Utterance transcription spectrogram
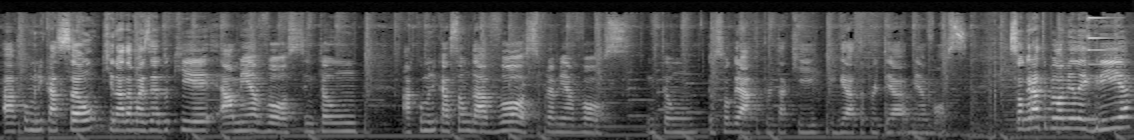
a comunicação, que nada mais é do que a minha voz. Então, a comunicação dá voz para minha voz. Então, eu sou grata por estar aqui e grata por ter a minha voz. Sou grata pela minha alegria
